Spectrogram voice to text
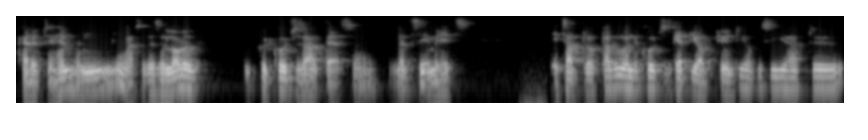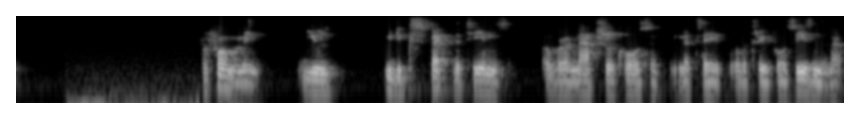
credit to him. And you know, so there's a lot of good coaches out there. So let's see. I mean, it's it's up to a club, and when the coaches get the opportunity, obviously you have to perform. I mean, you you'd expect the teams over a natural course of let's say over three four seasons now,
